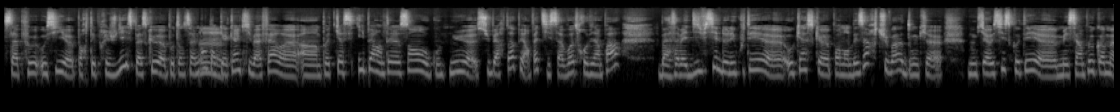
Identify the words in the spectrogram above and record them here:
ça peut aussi euh, porter préjudice parce que euh, potentiellement t'as mm. quelqu'un qui va faire un podcast hyper intéressant au contenu super top et en fait si sa voix te revient pas, bah ça va être difficile de l'écouter au casque pendant des heures, tu vois. Donc donc il y a aussi ce côté mais c'est un peu comme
